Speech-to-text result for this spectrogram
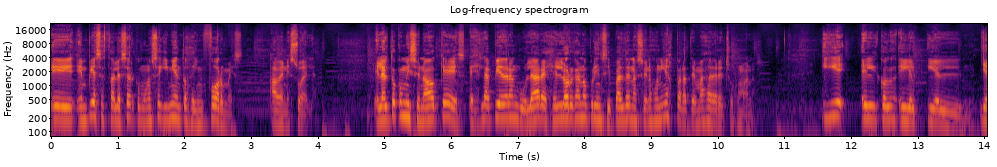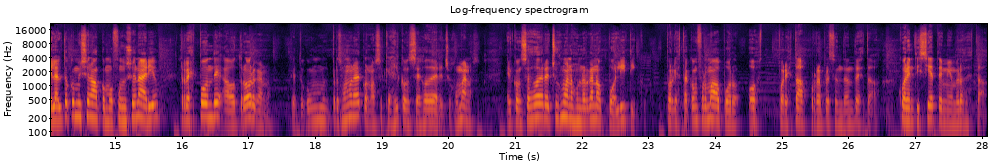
eh, empieza a establecer como unos seguimientos de informes a Venezuela. El alto comisionado, ¿qué es? Es la piedra angular, es el órgano principal de Naciones Unidas para temas de derechos humanos. Y el, y el, y, el, y el alto comisionado como funcionario responde a otro órgano, que tú como persona conoces que es el Consejo de Derechos Humanos. El Consejo de Derechos Humanos es un órgano político, porque está conformado por, por estados, por representantes de estados, 47 miembros de estado,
